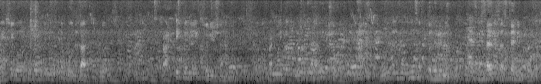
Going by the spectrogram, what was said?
देशी गोष्टी नुसते बोलतात लोक. प्रॅक्टिकली एक सोल्युशन आहे. प्रॅक्टिकल सोल्युशन करायला इच्छुक आहे म्हणून त्यांनी सांगितलं सप्तधरी म्हणतो सेल्फ सस्टेनिंग प्रोजेक्ट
